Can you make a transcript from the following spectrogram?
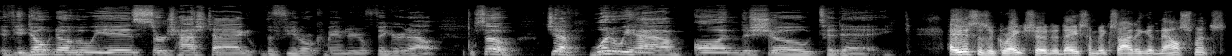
If you don't know who he is, search hashtag the funeral commander. You'll figure it out. So, Jeff, what do we have on the show today? Hey, this is a great show today. Some exciting announcements.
